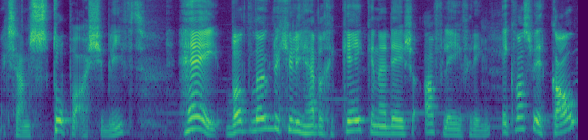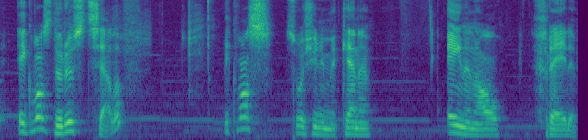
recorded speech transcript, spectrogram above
Examen stoppen alsjeblieft. Hey, wat leuk dat jullie hebben gekeken naar deze aflevering. Ik was weer kalm. Ik was de rust zelf. Ik was, zoals jullie me kennen, een en al vrede.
